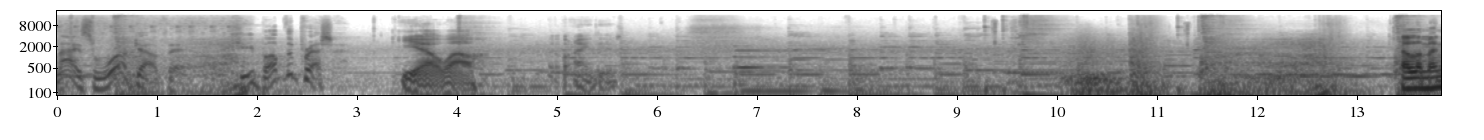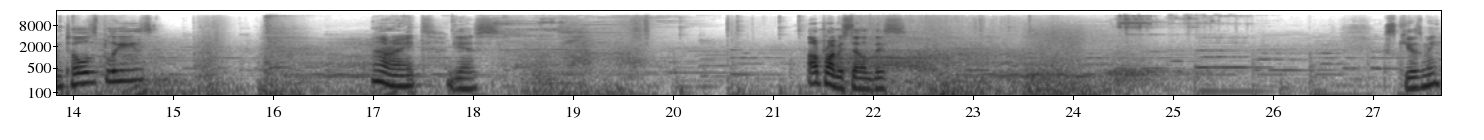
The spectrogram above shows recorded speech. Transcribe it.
Nice work out there. Keep up the pressure. Yeah, wow. What I did. Elementals, please. Alright, guess. I'll probably sell this. Excuse me?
